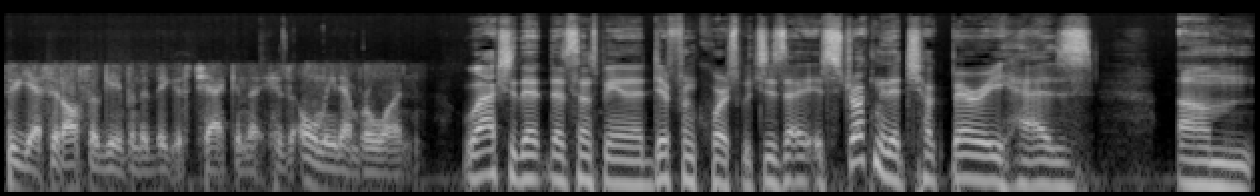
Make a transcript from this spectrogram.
so yes, it also gave him the biggest check and the, his only number one. Well, actually, that that sends me in a different course, which is uh, it struck me that Chuck Berry has, um,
